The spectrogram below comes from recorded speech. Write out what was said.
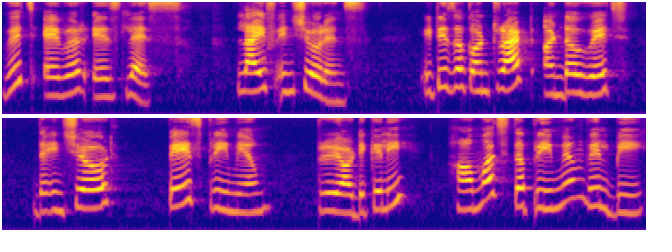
whichever is less. Life insurance. It is a contract under which the insured pays premium periodically. How much the premium will be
